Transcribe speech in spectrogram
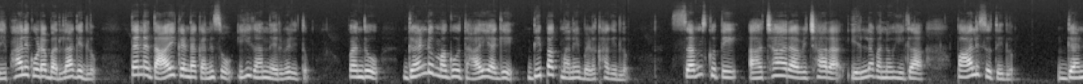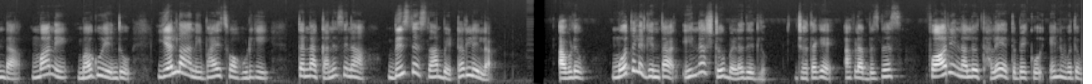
ದೀಪಾಲಿ ಕೂಡ ಬದಲಾಗಿದ್ಲು. ತನ್ನ ತಾಯಿ ಕಂಡ ಕನಸು ಈಗ ನೆರವೇರಿತು. ಒಂದು ಗಂಡು ಮಗು ತಾಯಿಯಾಗಿ ದೀಪಕ್ ಮನೆ ಬೆಳಕಾಗಿದ್ಲು. ಸಂಸ್ಕೃತಿ, ಆಚಾರ, ವಿಚಾರ ಎಲ್ಲವನ್ನು ಈಗ ಪಾಲಿಸುತ್ತಿದ್ಲು. ಗಂಡ, ಮನೆ, ಮಗು ಎಂದು ಎಲ್ಲ ನಿಭಾಯಿಸುವ ಹುಡುಗಿ ತನ್ನ ಕನಸಿನ ಬಿಸ್ನೆಸ್ನ ಬೆಟ್ಟರಲಿಲ್ಲ. ಅವಳು ಮೊದಲಿಗಿಂತ ಇನ್ನಷ್ಟು ಬೆಳೆದಿದ್ಲು. ಜೊತೆಗೆ ಅವಳ ಬಿಸ್ನೆಸ್ ಫಾರಿನ್ನಲ್ಲೂ ತಲೆ ಎತ್ತಬೇಕು ಎನ್ನುವುದು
